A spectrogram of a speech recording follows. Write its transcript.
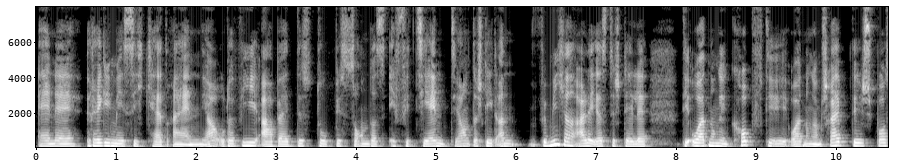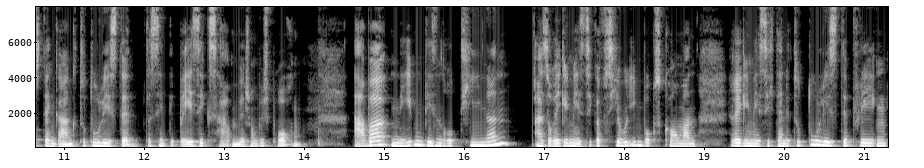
eine Regelmäßigkeit rein, ja, oder wie arbeitest du besonders effizient, ja, und da steht an, für mich an allererster Stelle die Ordnung im Kopf, die Ordnung am Schreibtisch, Posteingang, To-Do-Liste. Das sind die Basics, haben wir schon besprochen. Aber neben diesen Routinen, also regelmäßig auf Zero Inbox kommen, regelmäßig deine To-Do-Liste pflegen,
